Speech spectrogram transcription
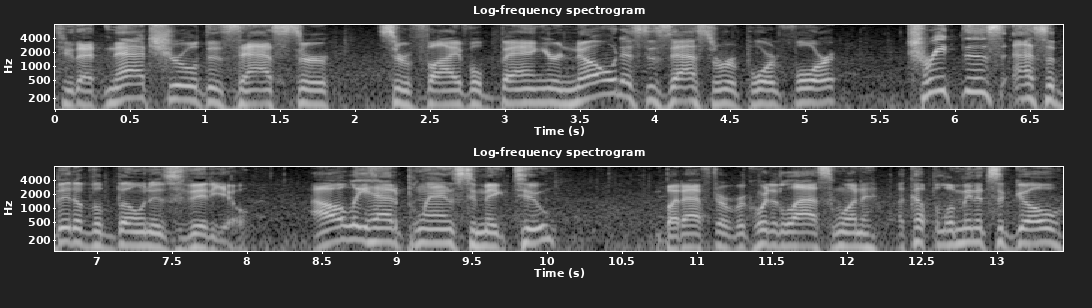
to that natural disaster survival banger known as Disaster Report 4. Treat this as a bit of a bonus video. I only had plans to make two, but after I recorded the last one a couple of minutes ago,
